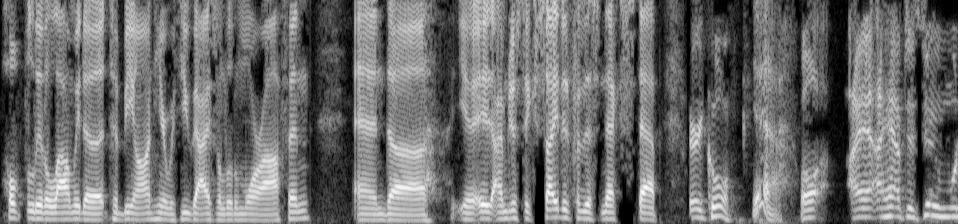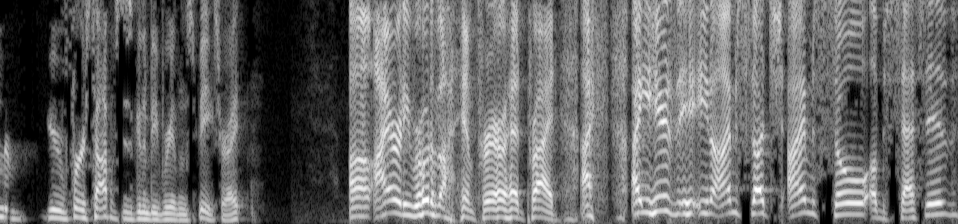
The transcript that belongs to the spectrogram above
hopefully it'll allow me to to be on here with you guys a little more often, and uh, you know it, I'm just excited for this next step. Very cool. Yeah, Well, I, I have to assume one of your first topics is going to be Breeland Speaks, right? uh, I already wrote about him for Arrowhead Pride. I I here's you know I'm such I'm so obsessive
